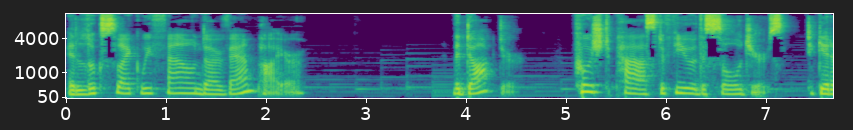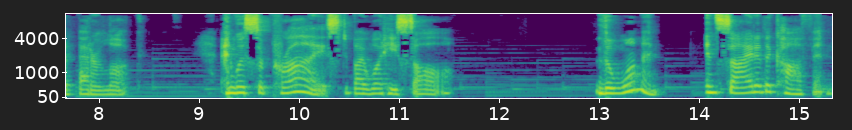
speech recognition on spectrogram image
It looks like we found our vampire. The doctor pushed past a few of the soldiers to get a better look and was surprised by what he saw. The woman inside of the coffin,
